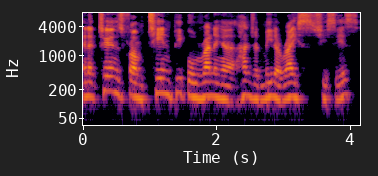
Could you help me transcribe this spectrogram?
and it turns from ten people running a hundred meter race, she says,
